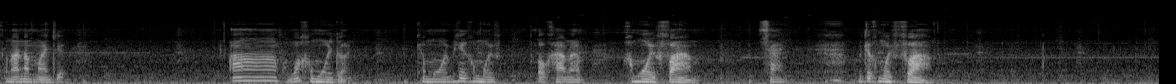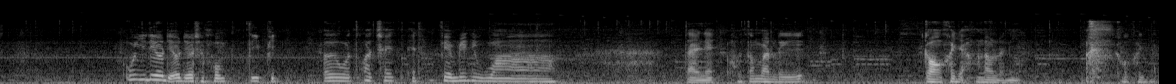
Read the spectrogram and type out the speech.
ตรงนั้นนำมาเยอะอ่าผมว่าขโมยด้วยขโมยไม่ใช่ขโมยโต๊ะครับนะครับ ขโมยฟาร์ม ใช่ผมจะขโมยฟาร์มอุ้ยเดี๋ยวเดี๋ยวเดี๋ยวผมตีผิด เออว่าต้องใช้ไอเทมเฟรมได้นี่ว่า แต่เนี่ยผมต้องมาลื้อกองขยะของเราเหรอเนี่ยกองขยะ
